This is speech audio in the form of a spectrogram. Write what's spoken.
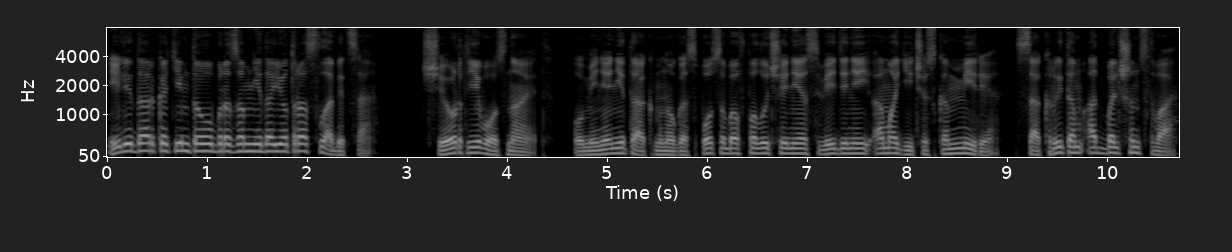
или дар каким-то образом не дает расслабиться. Черт его знает. У меня не так много способов получения сведений о магическом мире, сокрытом от большинства.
